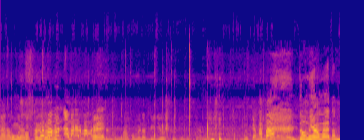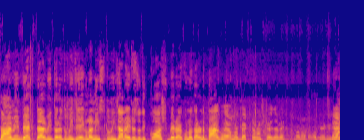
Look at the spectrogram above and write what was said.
না কুমু করে না কুমু এটা ভিডিও শুটে আমি। তুমি আমার এত দামি ব্যাগটার ভিতরে তুমি যে এগুলো নিছো তুমি জানো এটা যদি কষ বেরোয় কোনো কারণে দাগ হয় আমার ব্যাগটা নষ্ট হয়ে যাবে? না, না, হ্যাঁ?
